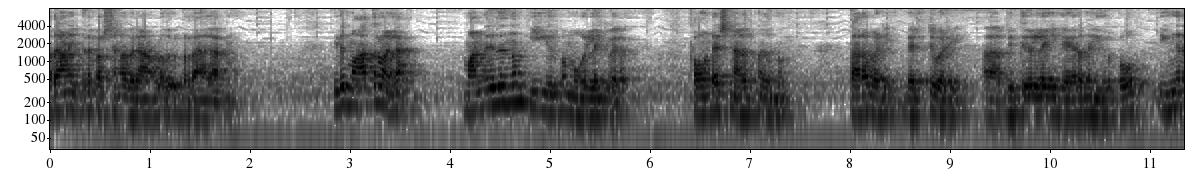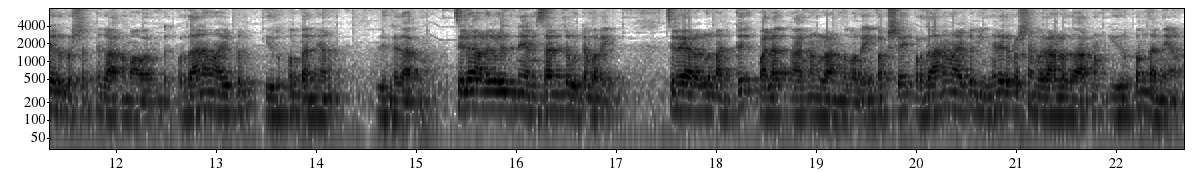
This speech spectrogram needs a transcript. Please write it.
അതാണ് ഇത്തരം പ്രശ്നങ്ങൾ വരാനുള്ള ഒരു പ്രധാന കാരണം. ഇത് മാത്രമല്ല മണ്ണിൽ നിന്നും ഈ ഈർപ്പം മുകളിലേക്ക് വരാം. ഫൗണ്ടേഷനകത്ത് നിന്നും തറ വഴി ബെൽറ്റ് വഴി ഭിത്തികളിലേക്ക് കയറുന്ന ഈർപ്പവും ഇങ്ങനെ ഒരു പ്രശ്നത്തിന് കാരണമാവാറുണ്ട്. പ്രധാനമായിട്ടും ഈർപ്പം തന്നെയാണ് ഇതിന്റെ കാരണം. ചില ആളുകൾ ഇതിനെ എംസാനിന്റെ കുറ്റം പറയും. ചില ആളുകൾ മറ്റ് പല കാരണങ്ങളാണെന്ന് പറയും. പക്ഷേ പ്രധാനമായിട്ടും ഇങ്ങനെ ഒരു പ്രശ്നം വരാനുള്ള കാരണം ഈർപ്പം തന്നെയാണ്.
